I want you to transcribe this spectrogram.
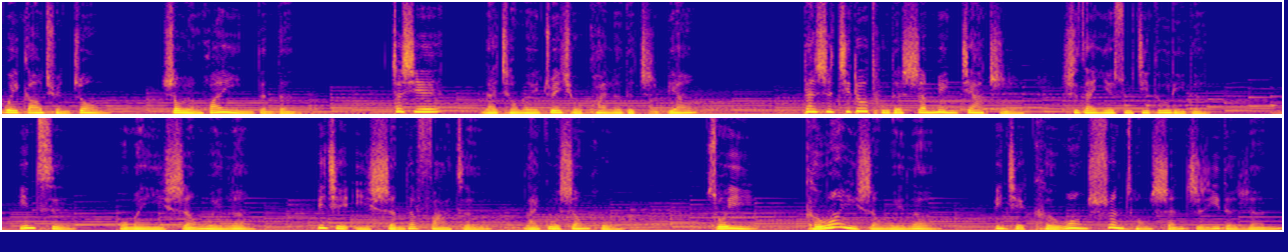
位高权重、受人欢迎等等，这些来成为追求快乐的指标。但是基督徒的生命价值是在耶稣基督里的，因此我们以神为乐。并且以神的法则来过生活，所以渴望以神为乐，并且渴望顺从神旨意的人，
